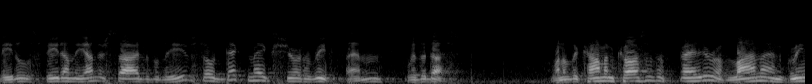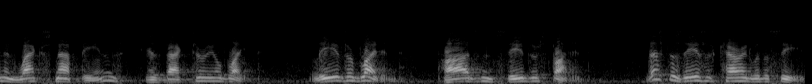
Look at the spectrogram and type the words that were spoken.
Beetles feed on the undersides of the leaves, so Dick makes sure to reach them with the dust. One of the common causes of failure of lima and green and wax snap beans is bacterial blight. Leaves are blighted, pods and seeds are spotted. This disease is carried with the seed.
